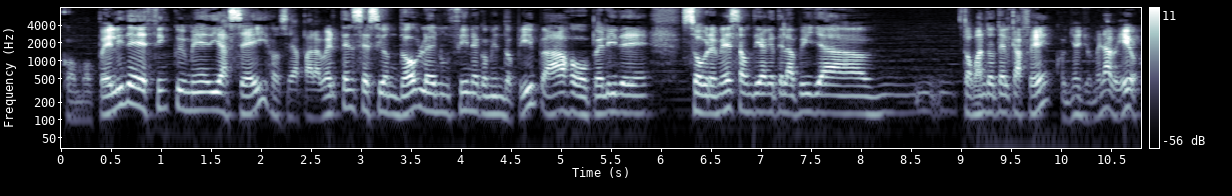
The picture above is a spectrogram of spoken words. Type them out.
como peli de cinco y media, seis, o sea, para verte en sesión doble en un cine comiendo pipas, o peli de sobremesa un día que te la pilla mm, tomándote el café, coño, yo me la veo.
